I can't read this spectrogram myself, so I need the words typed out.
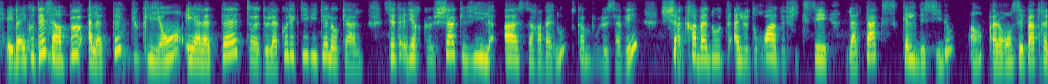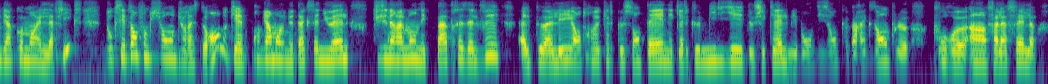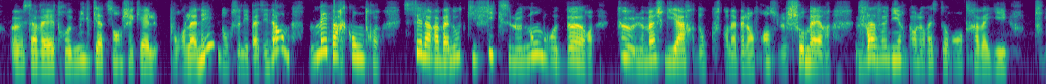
Eh bien, écoutez, c'est un peu à la tête du client et à la tête de la collectivité locale. C'est-à-dire que chaque ville a sa rabanoute, comme vous le savez. Chaque rabanoute a le droit de fixer la taxe qu'elle décide. Hein. Alors, on ne sait pas très bien comment elle la fixe. Donc, c'est en fonction du restaurant. Donc, il y a premièrement une taxe annuelle qui généralement n'est pas très élevée. Elle peut aller entre quelques centaines et quelques milliers de shekels. Mais bon, disons que par exemple, pour euh, un falafel, euh, ça va être 1400 shekels pour l'année. Donc, ce n'est pas énorme. Mais par contre, c'est la rabanoute qui fixe le nombre d'heures le mashgiar, donc ce qu'on appelle en France le chômeur, va venir dans le restaurant travailler.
